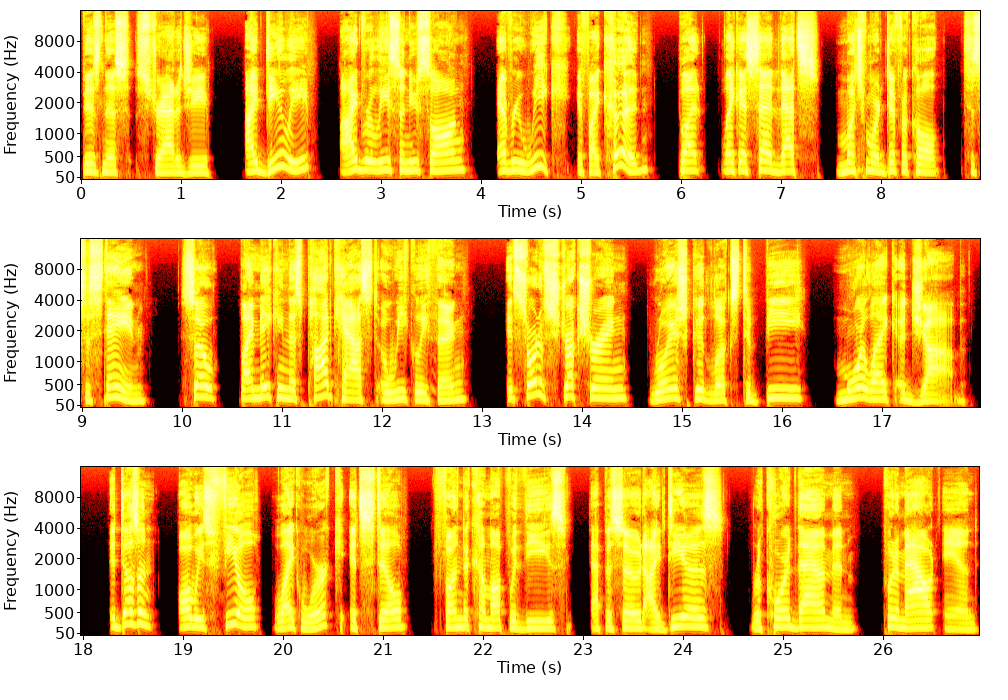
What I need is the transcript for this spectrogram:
business strategy. Ideally, I'd release a new song every week if I could. But like I said, that's much more difficult to sustain. So by making this podcast a weekly thing, it's sort of structuring Royish Good Looks to be more like a job. It doesn't always feel like work. It's still fun to come up with these episode ideas, record them, and put them out and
